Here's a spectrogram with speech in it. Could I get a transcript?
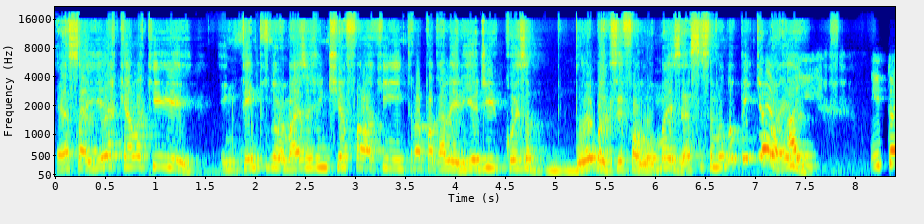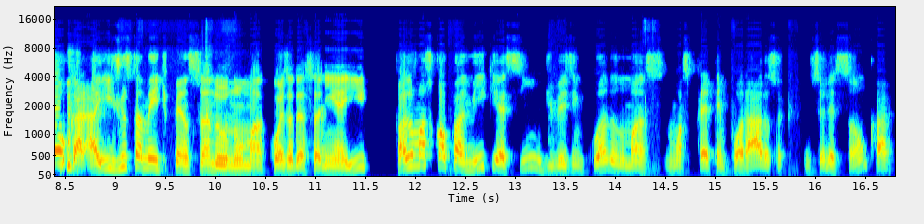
essa aí é aquela que em tempos normais a gente ia falar que ia entrar pra galeria de coisa boba que você falou, mas essa você mandou bem demais, então, cara, aí justamente pensando numa coisa dessa linha aí, faz umas Copa Mickey assim, de vez em quando, numas, numas pré-temporadas, só que com seleção, cara.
